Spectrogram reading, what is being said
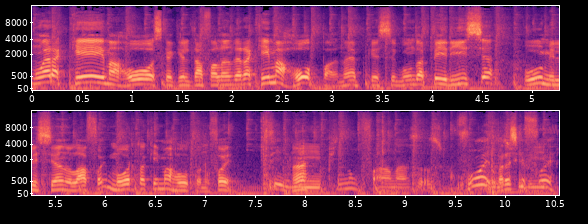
Não era queima-rosca que ele tá falando, era queima-roupa, né? Porque segundo a perícia, o miliciano lá foi morto a queima-roupa, não foi? Felipe, não fala essas coisas. Foi, parece que Felipe.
